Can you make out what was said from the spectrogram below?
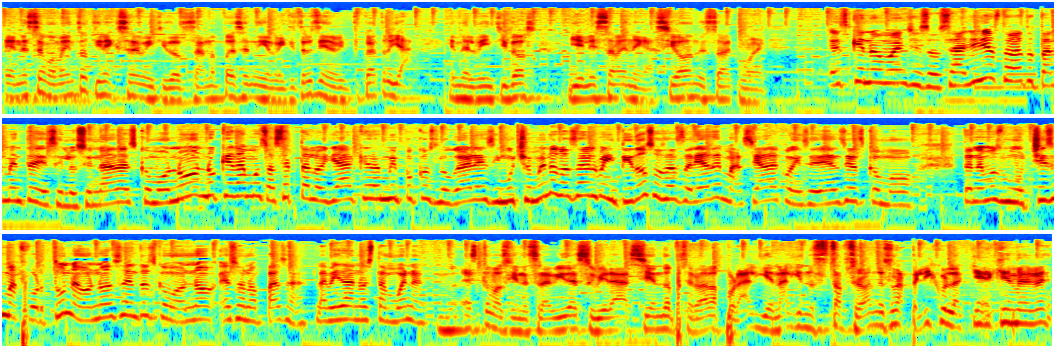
en este momento tiene que ser el 22. O sea, no puede ser ni el 23 ni el 24, ya, en el 22. Y él estaba en negación, estaba como de, es que no manches, o sea, yo ya estaba totalmente desilusionada. Es como, no, no quedamos, acéptalo ya, quedan muy pocos lugares y mucho menos va a ser el 22, o sea, sería demasiada coincidencia. Es como, tenemos muchísima fortuna, ¿o no? Entonces, como, no, eso no pasa, la vida no es tan buena. Es como si nuestra vida estuviera siendo observada por alguien, alguien nos está observando, es una película, ¿quién, quién me ve?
